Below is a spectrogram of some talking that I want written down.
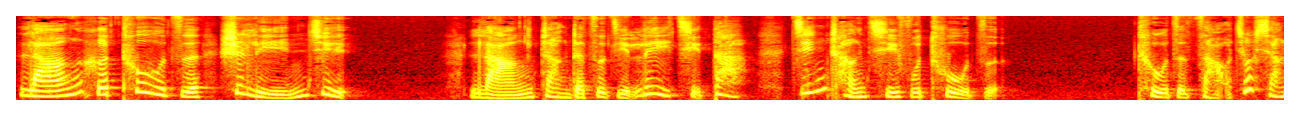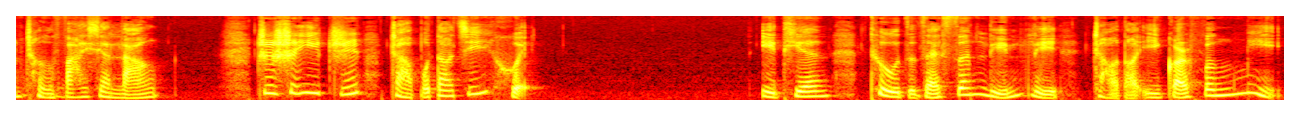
狼和兔子是邻居，狼仗着自己力气大，经常欺负兔子。兔子早就想惩罚一下狼，只是一直找不到机会。一天，兔子在森林里找到一罐蜂蜜，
